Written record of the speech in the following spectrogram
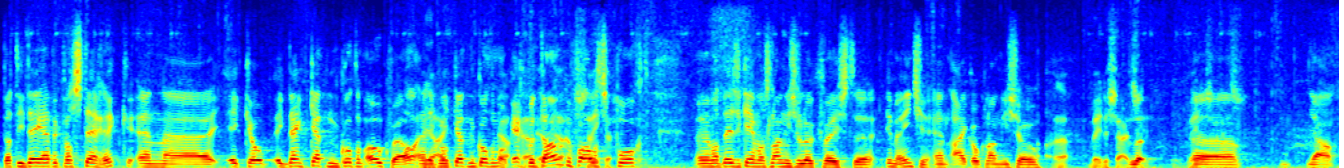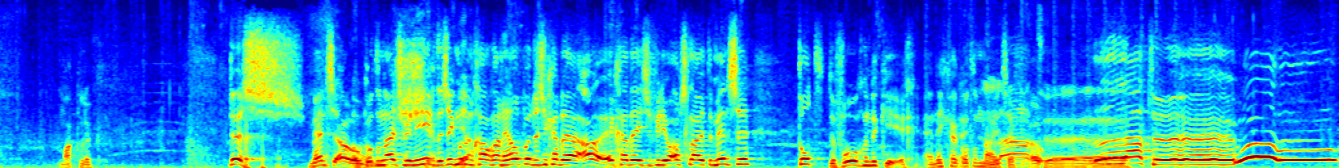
Dat idee heb ik wel sterk. En ik, hoop, ik denk Captain Gotham ook wel. En Ja, ik wil Captain Gotham ja, ook echt bedanken voor alle support. Eh, want deze game was lang niet zo leuk geweest eh, in mijn eentje. En eigenlijk ook lang niet zo, Ja, wederzijds. Eh, ja, makkelijk. Dus, mensen, oh, Oh, Gotham Knights weer neer. Dus ik moet Ja. hem gauw gaan helpen. Dus ik ga, de, ik ga deze video afsluiten. Mensen, tot de volgende keer. En ik ga Gotham Knights even... Oh. Later. Woehoe!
